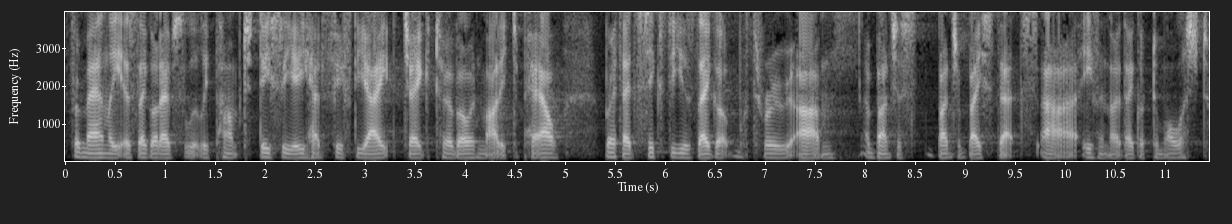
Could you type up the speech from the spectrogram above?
for Manly as they got absolutely pumped. DCE had 58, Jake Turbo and Marty Taupau both had 60 as they got through um, a bunch of bunch of base stats, uh, even though they got demolished.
